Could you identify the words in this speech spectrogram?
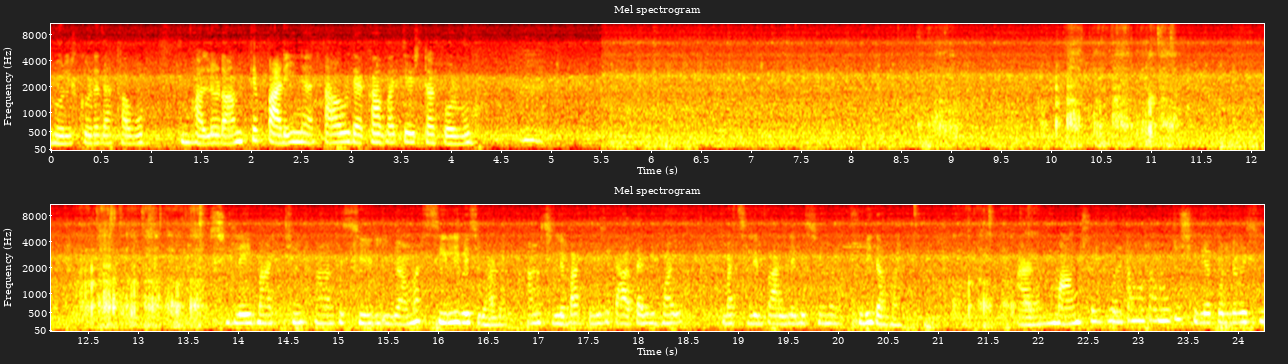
ঝোল করে দেখাবো। ভালো রাঁধতে পারি না, তাও দেখাবার চেষ্টা করব। সিলেই বাটছি আমাদের সিলি আমার সিলি বেশি ভালো। আমার সিলে বাটতে বেশি তাড়াতাড়ি হয় বা সিলে বাড়লে বেশি আমার সুবিধা হয়। আর মাংসের ঝোলটা মোটামুটি সিলে করলে বেশি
